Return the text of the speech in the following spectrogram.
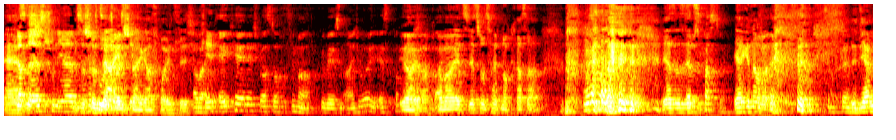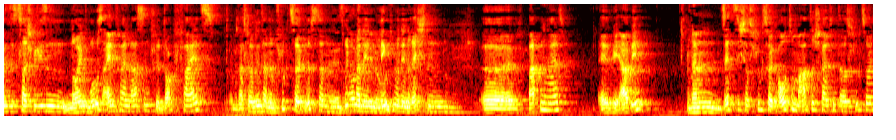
Ja, ich glaube, da ist schon eher Das ist schon sehr einsteigerfreundlich. Aber Okay. arcadisch war es doch immer gewesen eigentlich, oder? Die S-Con? Ja, ja, aber jetzt, jetzt wird es halt noch krasser. ja, also Das jetzt, passt ja. ja, genau. Die haben sich zum Beispiel diesen neuen Modus einfallen lassen für Dogfights. Dass man hinter einem Flugzeug ist, dann Ja, drückt man den linken und den rechten äh, Button halt, LBRB. Und dann setzt sich das Flugzeug automatisch halt hinter das Flugzeug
